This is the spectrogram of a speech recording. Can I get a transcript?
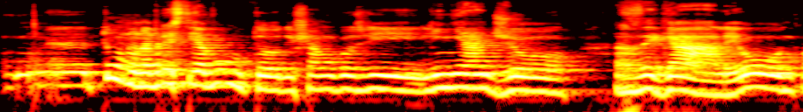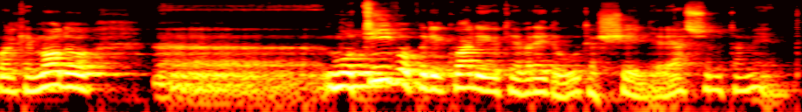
eh, tu non avresti avuto, diciamo così, lignaggio regale o in qualche modo eh, motivo per il quale io ti avrei dovuto scegliere, assolutamente.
